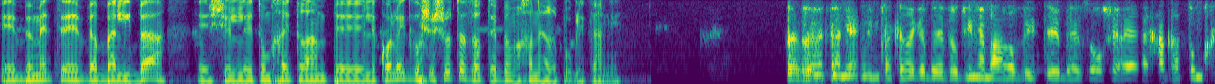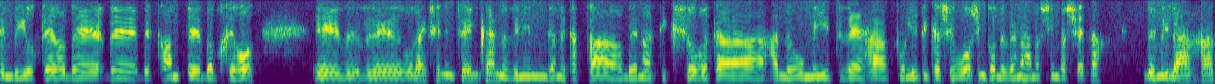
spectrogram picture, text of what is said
באמת בליבה של תומכי טראמפ לכל ההתגוששות הזאת במחנה הרפובליקני? זה באמת מעניין, הוא נמצא כרגע בווירג'יניה המערבית, באזור שהיה אחד התומכים ביותר בטראמפ בבחירות. ואולי כשנמצאים כאן מבינים גם את הפער בין התקשורת הלאומית והפוליטיקה של וושינגטון לבין האנשים בשטח. במילה אחת,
